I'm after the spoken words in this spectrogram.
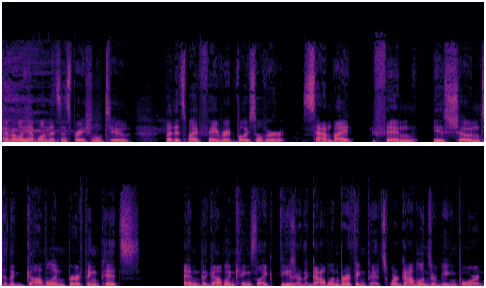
I probably have one that's inspirational too, but it's my favorite voiceover soundbite. Finn is shown to the goblin birthing pits, and the Goblin King's like, These are the goblin birthing pits where goblins are being born.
